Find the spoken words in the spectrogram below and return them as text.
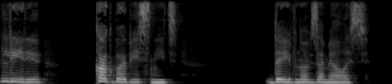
Лири, как бы объяснить?» Да и вновь замялась.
